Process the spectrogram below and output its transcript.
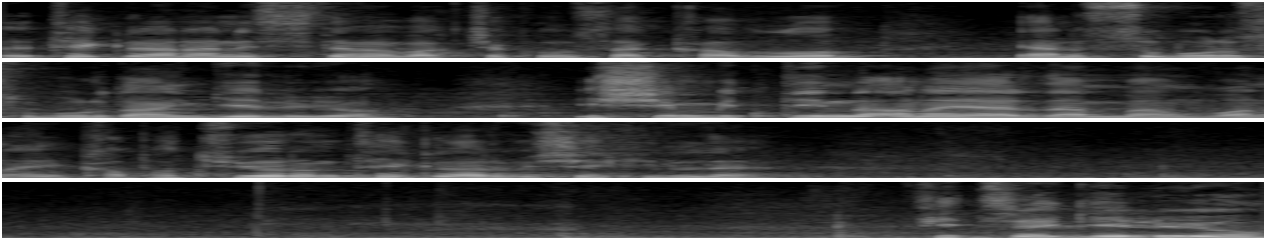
E, tekrar hani sisteme bakacak olsak kablo yani su borusu buradan geliyor. İşim bittiğinde ana yerden ben vanayı kapatıyorum tekrar bir şekilde. Fitre geliyor.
